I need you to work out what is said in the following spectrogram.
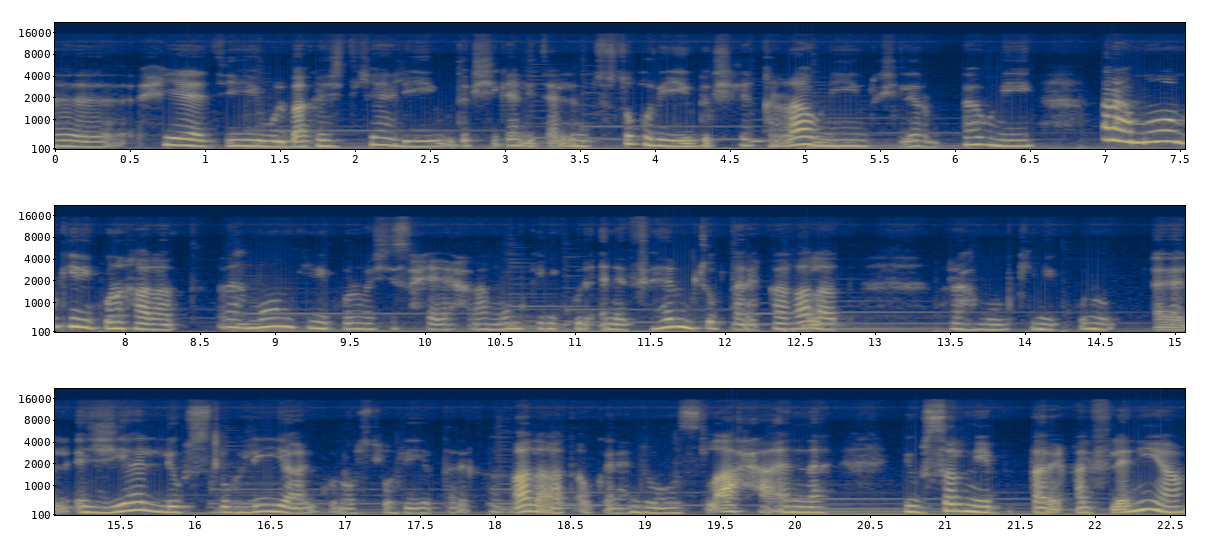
آه، حياتي والباكاج ديالي وداكشي كاع اللي تعلمت في صغري وداكشي اللي قراوني وداكشي اللي رباوني راه ممكن يكون غلط. راه ممكن يكون ماشي صحيح راه ممكن يكون أنا فهمته بطريقة غلط. راه ممكن يكونوا آه، الأجيال اللي وصلوه ليا يكونوا وصلوه ليا بطريقة غلط أو كان عندهم مصلحة أنه يوصلني بالطريقة الفلانية.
